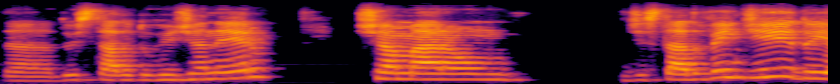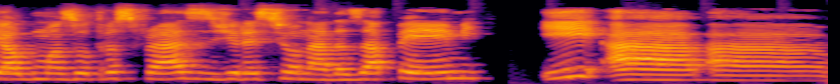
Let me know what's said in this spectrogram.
da, do estado do Rio de Janeiro. Chamaram de estado vendido e algumas outras frases direcionadas à PM e a, a,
